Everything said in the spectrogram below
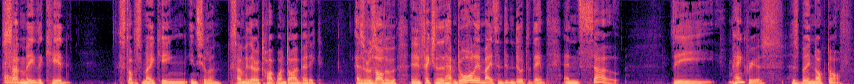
Suddenly, the kid stops making insulin. Suddenly, they're a type 1 diabetic as a result of an infection that happened to all their mates and didn't do it to them. And so, the pancreas has been knocked off.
